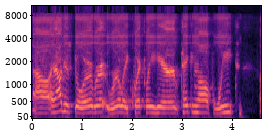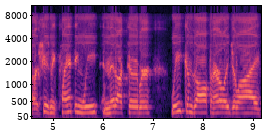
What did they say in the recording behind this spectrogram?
uh, and I'll just go over it really quickly here. Taking off wheat, or excuse me, planting wheat in mid-October. Wheat comes off in early July.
